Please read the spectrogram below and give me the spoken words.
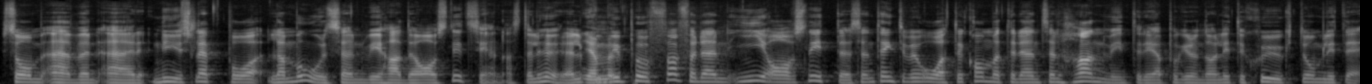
som även är nysläppt på Lamour sen vi hade avsnitt senast, eller hur? Eller Ja, men- vi puffar för den i avsnittet, sen tänkte vi återkomma till den, sen hann vi inte det på grund av lite sjukdom, lite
